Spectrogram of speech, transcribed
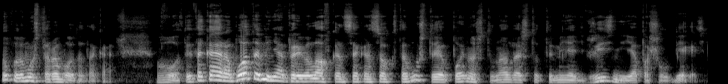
Ну, потому что работа такая. Вот. И такая работа меня привела в конце концов к тому, что я понял, что надо что-то менять в жизни, и я пошел бегать.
